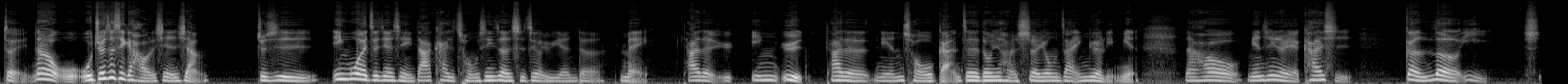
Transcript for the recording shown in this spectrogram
对，那我我觉得这是一个好的现象，就是因为这件事情，大家开始重新认识这个语言的美。它的语音韵、它的粘稠感这些东西很适合用在音乐里面，然后年轻人也开始更乐意使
